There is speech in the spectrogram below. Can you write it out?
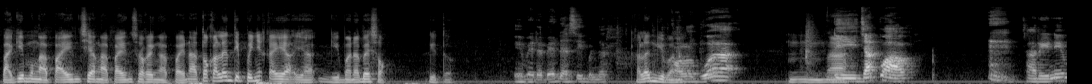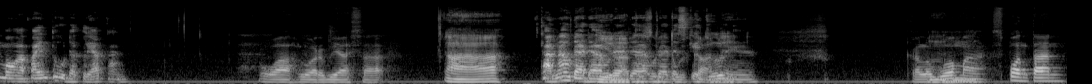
pagi mau ngapain siang ngapain sore ngapain atau kalian tipenya kayak ya gimana besok gitu Ya beda-beda sih bener. kalian gimana Kalau gua Mm, nah di jadwal hari ini mau ngapain tuh udah kelihatan. Wah luar biasa. ah Karena udah ada Gila, udah ada udah ada schedule-nya. Kalau gua Hmm. mah spontan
